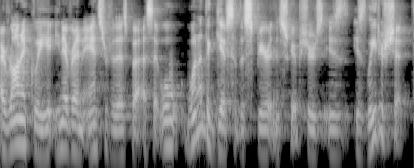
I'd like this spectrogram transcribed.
ironically, he never had an answer for this, but I said, well, one of the gifts of the Spirit in the scriptures is, is leadership.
